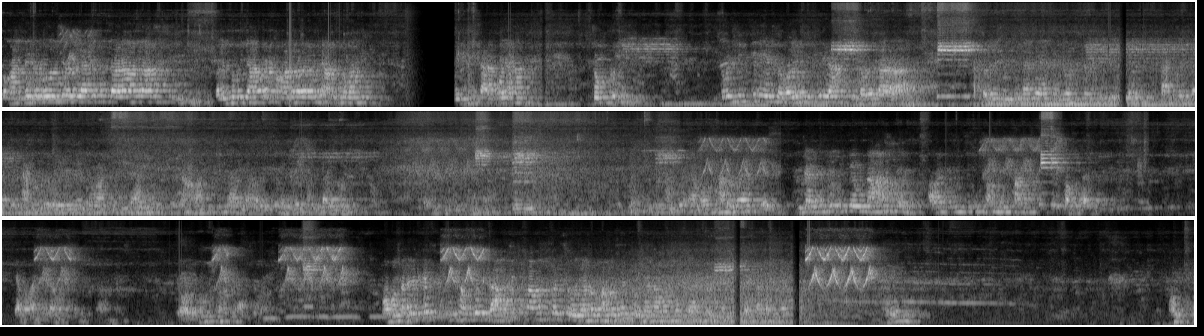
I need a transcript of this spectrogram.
ওখান থেকে বলছে দাঁড়া আমি আসছি বলে তুমি জানো না সকালবেলা উঠে আমি তোমাকে তারপরে আমার চক্ষু তুমি শিগগিরি এসো বলে শিগগিরি আসছি তবে দাঁড়া আসলে দুদিন আগে একটা যদি কেউ না আসে, আমার কিন্তু সঙ্গে পানি করতে কেমন আছে কেমন। অবস্থাটা দিকে সংযোগ থেকে করছে ও যেন ও যেন আমার সাথে আছে ও যেন একটা ভালো থাকে। ভক্তি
